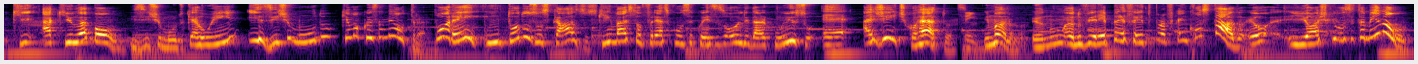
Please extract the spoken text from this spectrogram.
que aquilo é bom. Existe o um mundo que é ruim e existe o um mundo que é uma coisa neutra. Porém, em todos os casos, quem vai sofrer as consequências ou lidar com isso é a gente, correto? Sim. E mano, eu não, eu não virei prefeito para ficar encostado. Eu, e eu acho que você também não.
